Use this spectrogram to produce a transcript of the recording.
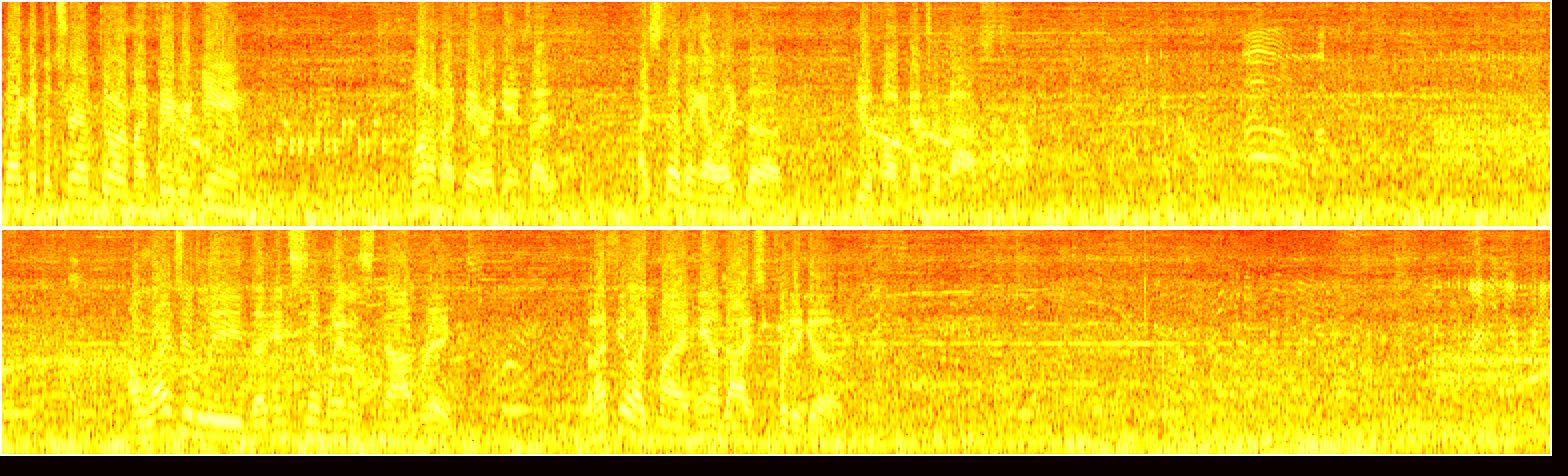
right, back at the trapdoor. My favorite game. One of my favorite games. I, I still think I like the UFO catcher best. Oh. Allegedly, the instant win is not rigged, but I feel like my hand-eye is pretty good. I think you're pretty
